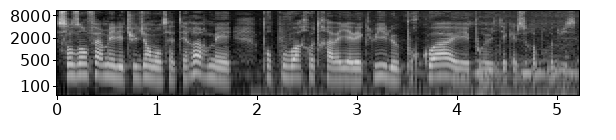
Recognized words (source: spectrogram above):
sans enfermer l'étudiant dans cette erreur, mais pour pouvoir retravailler avec lui le pourquoi et pour éviter qu'elle se reproduise.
